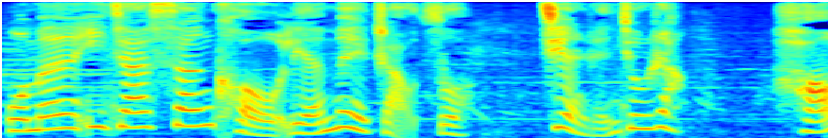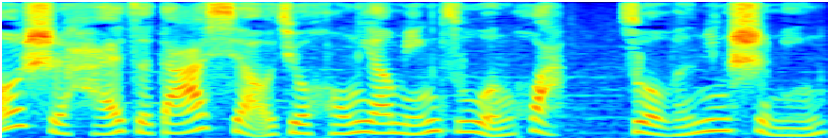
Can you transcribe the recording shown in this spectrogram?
我们一家三口联袂找座，见人就让。好使孩子打小就弘扬民族文化，做文明市民。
